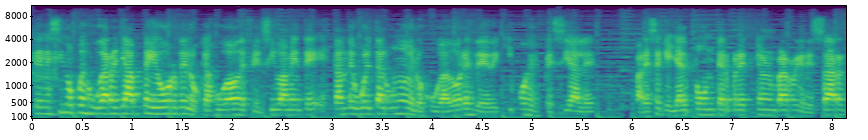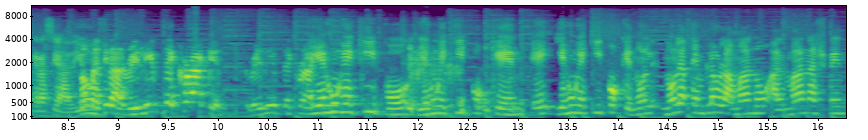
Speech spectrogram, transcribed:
Tennessee no puede jugar ya peor de lo que ha jugado defensivamente. Están de vuelta algunos de los jugadores de equipos especiales Parece que ya el punter Brett Kern va a regresar, gracias a Dios. No, mentira, relieve the Kraken. Relieve the Kraken. Y es un equipo, y es un equipo que, eh, y es un equipo que no, no le ha temblado la mano al management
